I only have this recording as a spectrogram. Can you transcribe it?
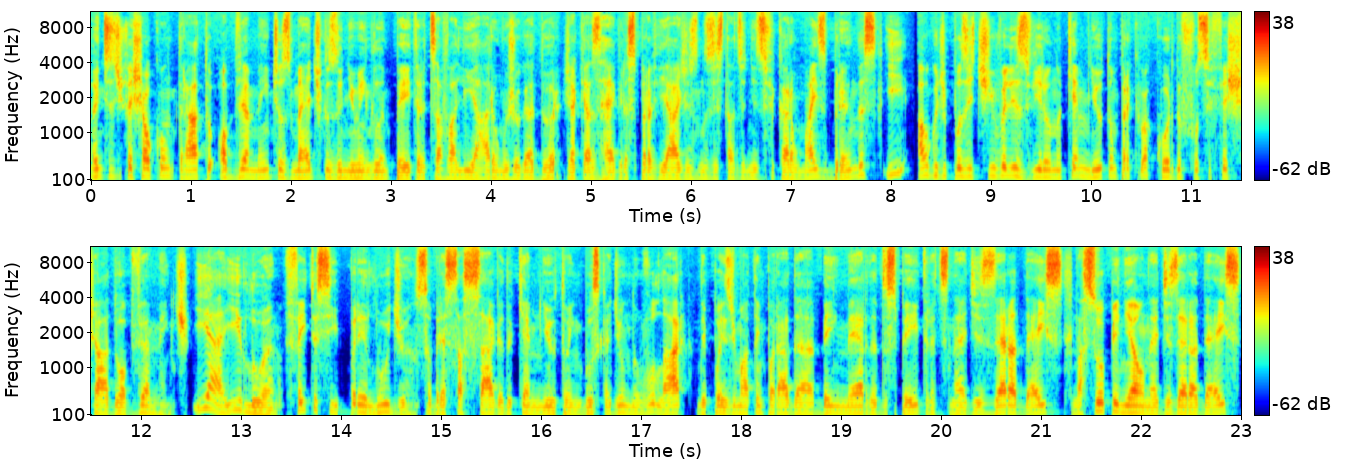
Antes de fechar o contrato, obviamente os médicos do New England Patriots avaliaram o jogador, já que as regras para viagens nos Estados Unidos ficaram mais brandas e algo de positivo eles viram no Cam Newton para que o acordo fosse fechado, obviamente. E aí, Luan, feito esse prelúdio sobre essa saga do Cam Newton em busca de um novo lar, depois de uma temporada bem merda dos Patriots, né, de 0 a 10, na sua opinião, né, de 0 a 10,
